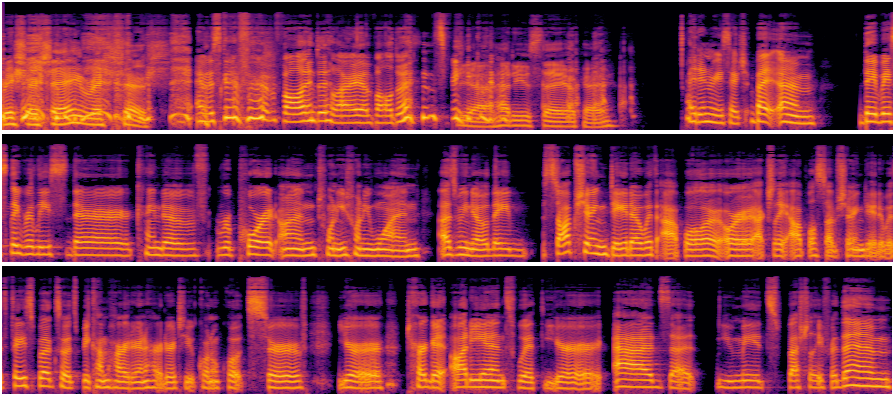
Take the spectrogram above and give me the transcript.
research, research. I'm just gonna fall into Hilaria Baldwin speaking. Yeah, how do you say? Okay, I didn't research, but um, they basically released their kind of report on 2021. As we know, they stopped sharing data with Apple, or, or, actually, Apple stopped sharing data with Facebook. So it's become harder and harder to quote unquote serve your target audience with your ads that you made specially for them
